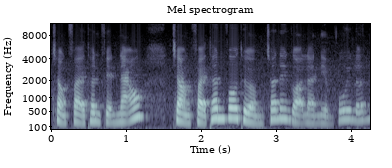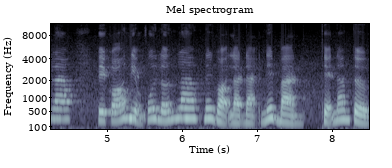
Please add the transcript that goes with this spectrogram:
chẳng phải thân phiền não, chẳng phải thân vô thường cho nên gọi là niềm vui lớn lao. Vì có niềm vui lớn lao nên gọi là đại niết bàn. Thiện nam tử,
